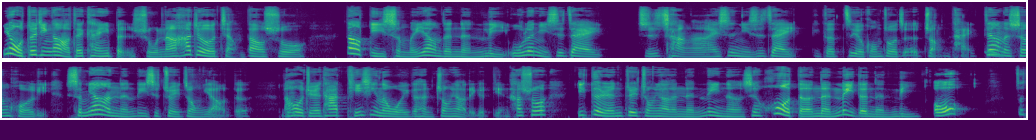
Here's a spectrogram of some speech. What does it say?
因为我最近刚好在看一本书，然后他就有讲到说，到底什么样的能力，无论你是在职场啊，还是你是在一个自由工作者的状态，这样的生活里，嗯、什么样的能力是最重要的？然后我觉得他提醒了我一个很重要的一个点，他说，一个人最重要的能力呢，是获得能力的能力。哦，这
